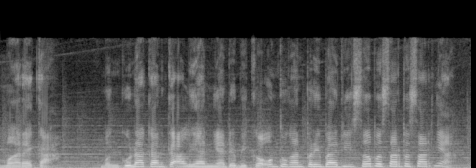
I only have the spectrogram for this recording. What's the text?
Mereka menggunakan keahliannya demi keuntungan pribadi sebesar-besarnya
